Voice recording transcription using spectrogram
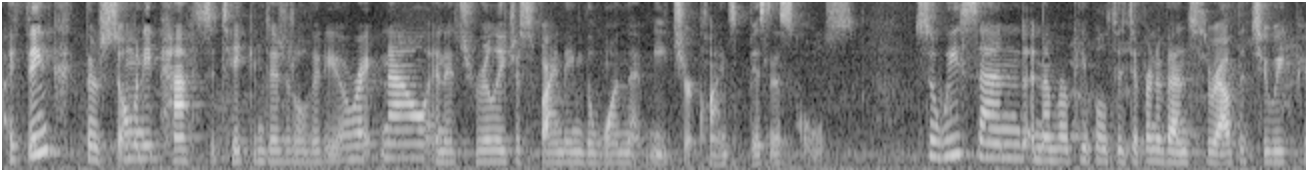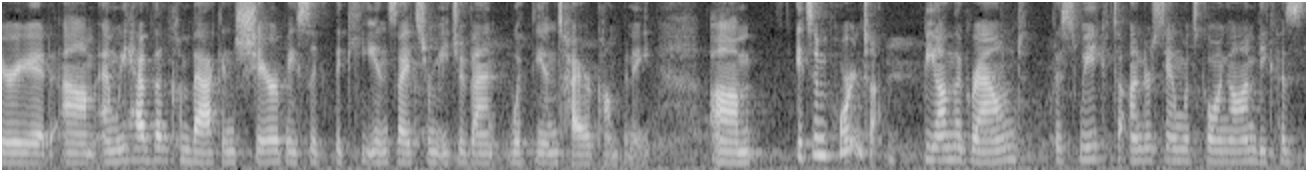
I think there's so many paths to take in digital video right now, and it's really just finding the one that meets your client's business goals. So we send a number of people to different events throughout the two-week period, um, and we have them come back and share basically the key insights from each event with the entire company. Um, it's important to be on the ground this week to understand what's going on because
